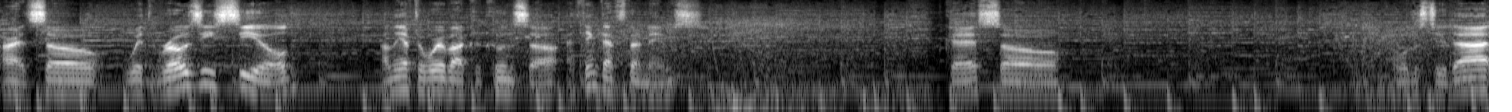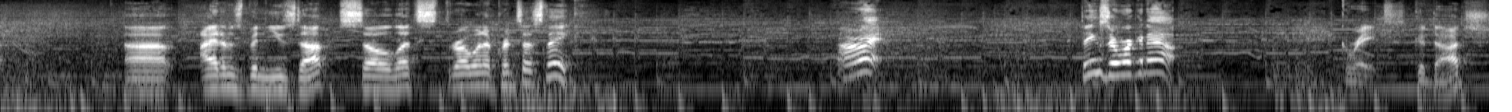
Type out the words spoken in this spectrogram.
Alright, so with Rozie sealed, I only have to worry about Kakunsa. I think that's their names. Okay, so... We'll just do that. Uh, item's been used up, so let's throw in a Princess Snake. Alright. Things are working out. Great. Good dodge.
